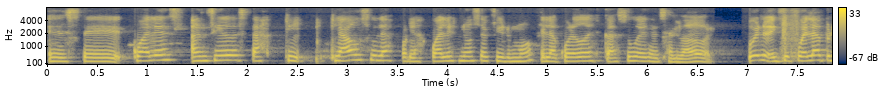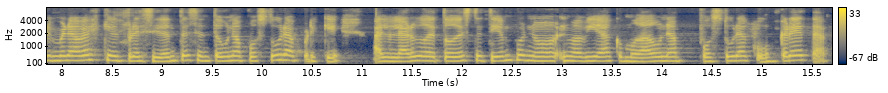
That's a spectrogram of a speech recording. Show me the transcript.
Este, ¿Cuáles han sido estas cláusulas por las cuales no se firmó el acuerdo de Escazú en El Salvador. Bueno, y que fue la primera vez que el presidente sentó una postura, porque a lo largo de todo este tiempo no, no había acomodado una postura concreta.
